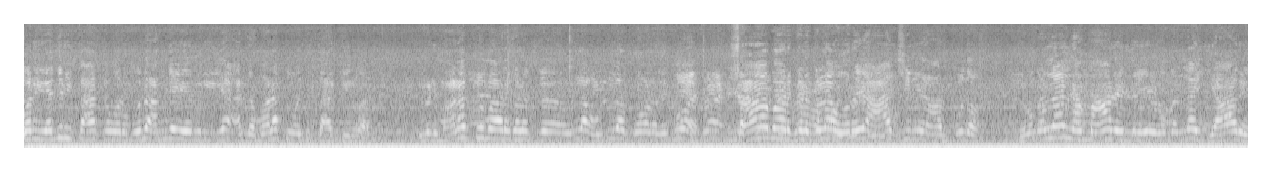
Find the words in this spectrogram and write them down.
ஒரு எதிரி தாக்க வரும்போது அந்த எதிரியை அந்த மலக்கு வந்து தாக்கிடுவார். இப்படி மலக்குமார்களுக்கு உள்ள உள்ள போனதுமே சஹாபார்களுக்கெல்லாம் ஒரே ஆச்சரியம் அற்புதம். இவங்கெல்லாம் நம்ம ஆள் இல்லையே இவங்கெல்லாம் யாரு?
